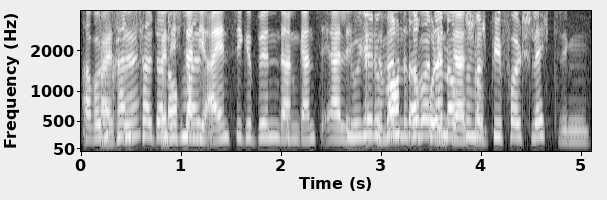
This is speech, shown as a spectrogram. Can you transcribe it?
aber weißt du kannst halt dann wenn auch ich dann die Einzige bin, dann ganz ehrlich, Julia, dann du wir auch kannst eine aber dann auch zum. Beispiel voll schlecht singen.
